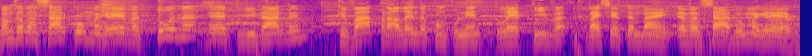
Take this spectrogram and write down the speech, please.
Vamos avançar com uma greve a toda a atividade que vá para além da componente letiva. Vai ser também avançada uma greve,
